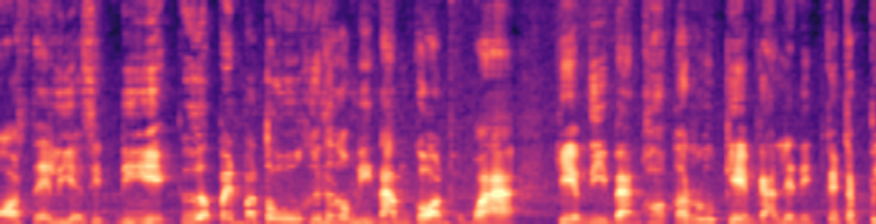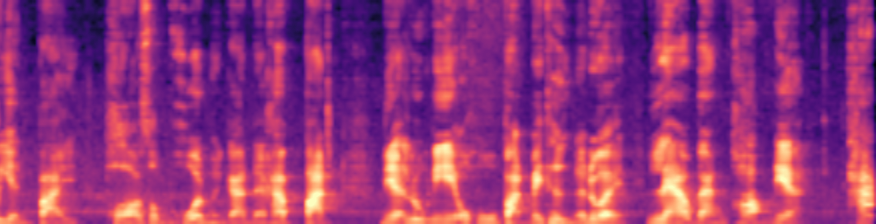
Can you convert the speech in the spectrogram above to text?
ออสเตรเลียซิดนีย์เกือบเป็นประตูคือถ้าตรงนี้นำก่อน ผมว่าเกมนี้แบงคอกก็รูปเกมการเล่นนี่ก็จะเปลี่ยนไปพอสมควรเหมือนกันนะครับ ปัดเนี่ยลูกนี้โอ้โหปัดไม่ถึงนะด้วย แล้วแบงคอกเนี่ยถ้า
